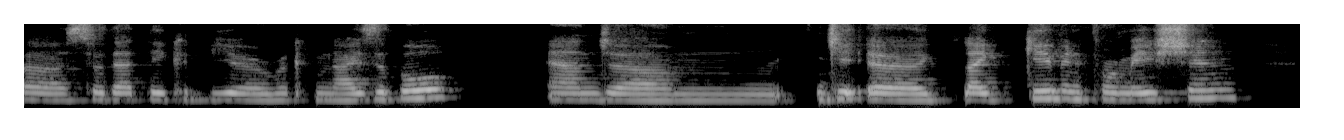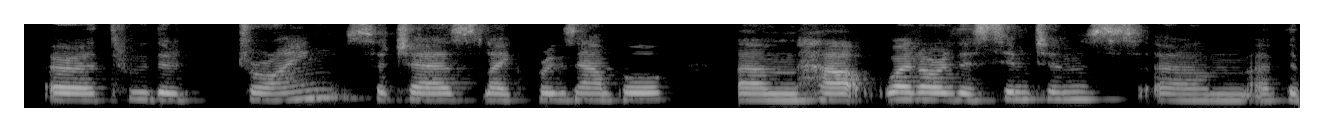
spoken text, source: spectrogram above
uh, so that they could be uh, recognizable and um, uh, like give information uh, through the drawing, such as like for example, um, how what are the symptoms um, of the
